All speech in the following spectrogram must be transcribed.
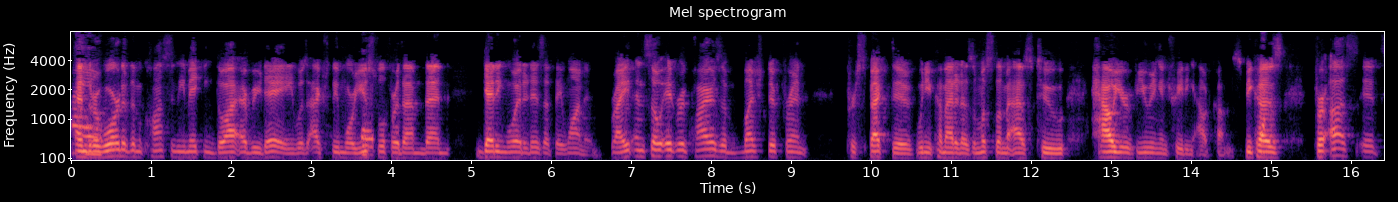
Right. And the reward of them constantly making dua every day was actually more useful for them than getting what it is that they wanted, right? And so it requires a much different perspective when you come at it as a Muslim as to how you're viewing and treating outcomes. Because for us, it's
